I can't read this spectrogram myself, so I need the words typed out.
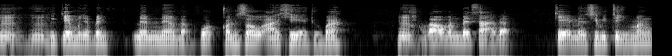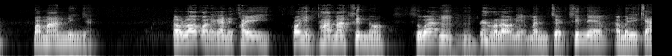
อืมอืมคือเกมมันจะเป็นแนวแนวแบบพวกคอนโซลอาร์เคดถูกป่ะอืมของเรามันไปสายแบบ เกมเป็นชีวิตจริงมั่งประมาณหนึงอะเราเล่าก่อนแล้วกันเดี๋ยวค่อยก็เห็นภาพมากขึ้นเนาะคือว่าอืมอืมเรื่องของเราเนี่ยมันเกิดขึ้นในอเมริกา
